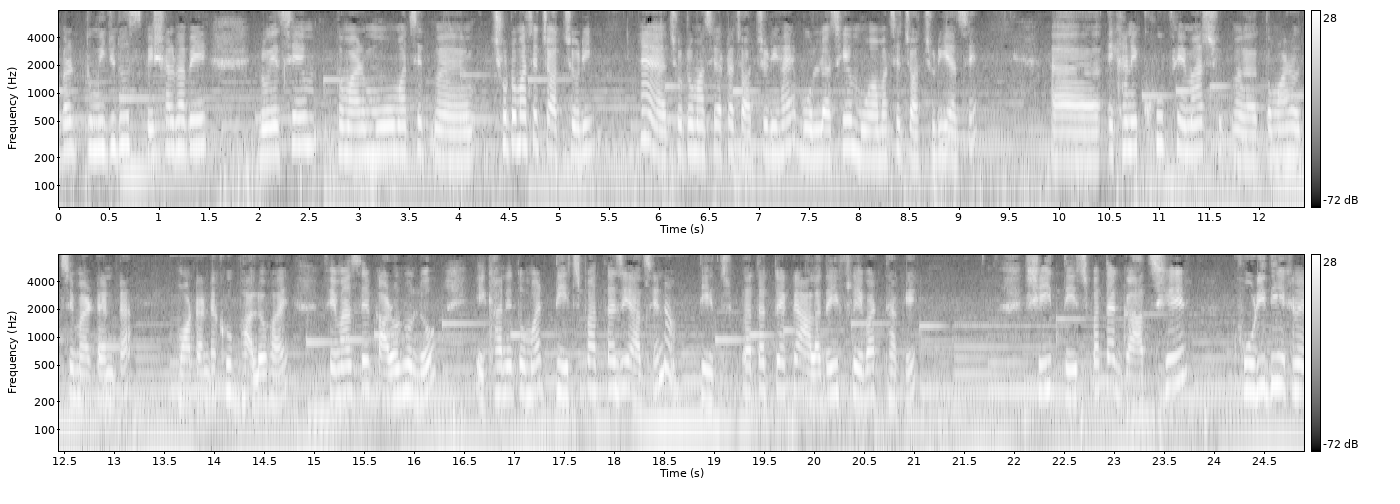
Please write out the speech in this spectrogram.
এবার তুমি যদি স্পেশালভাবে রয়েছে তোমার মৌ মাছের ছোট মাছের চচ্চড়ি। হ্যাঁ ছোট মাছের একটা চচ্চড়ি হয়। বলল আজকে মোয়া মাছের চচ্চড়ি আছে। এখানে খুব ফেমাস তোমার হচ্ছে মাটনটা মটনটা খুব ভালো হয়। ফেমাসের কারণ হলো, এখানে তোমার তেজপাতা যে আছে না, তেজপাতার তো একটা আলাদাই ফ্লেভার থাকে। সেই তেজপাতা গাছের খড়ি দিয়ে এখানে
